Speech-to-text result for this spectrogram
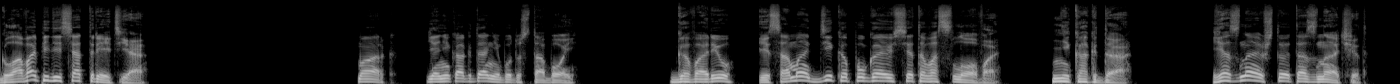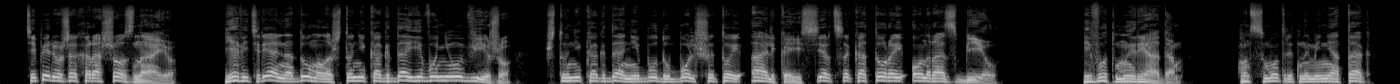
Глава 53. «Марк, я никогда не буду с тобой». Говорю, и сама дико пугаюсь этого слова. Никогда. Я знаю, что это значит. Теперь уже хорошо знаю. Я ведь реально думала, что никогда его не увижу, что никогда не буду больше той Алькой, сердце которой он разбил. И вот мы рядом. Он смотрит на меня так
